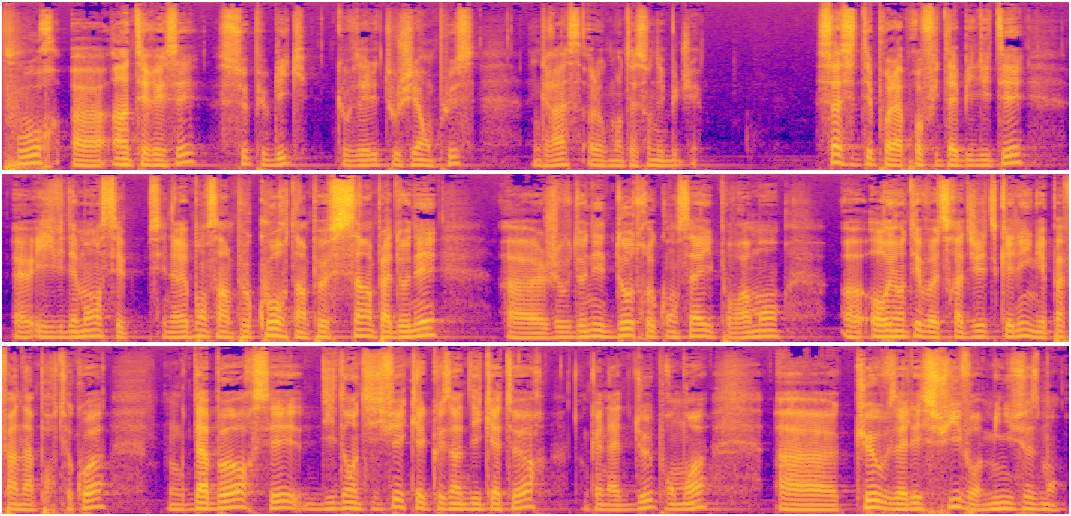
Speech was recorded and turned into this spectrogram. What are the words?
pour euh, intéresser ce public que vous allez toucher en plus grâce à l'augmentation des budgets. Ça, c'était pour la profitabilité. Euh, évidemment, c'est une réponse un peu courte, un peu simple à donner. Euh, je vais vous donner d'autres conseils pour vraiment euh, orienter votre stratégie de scaling et pas faire n'importe quoi. Donc d'abord, c'est d'identifier quelques indicateurs, donc il y en a deux pour moi, euh, que vous allez suivre minutieusement.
